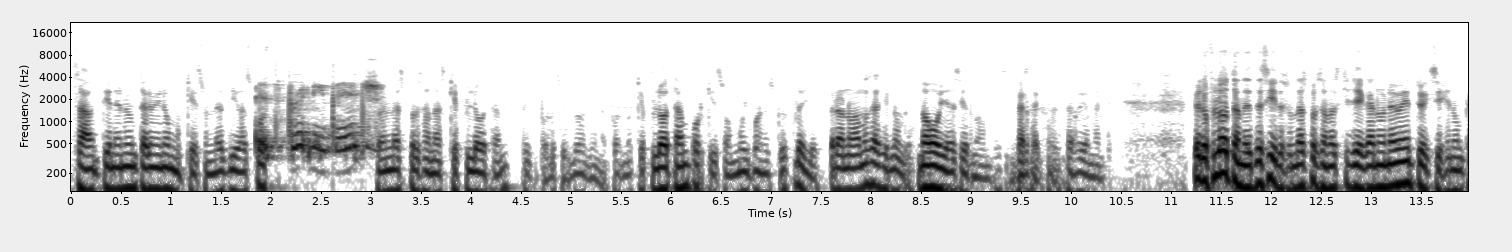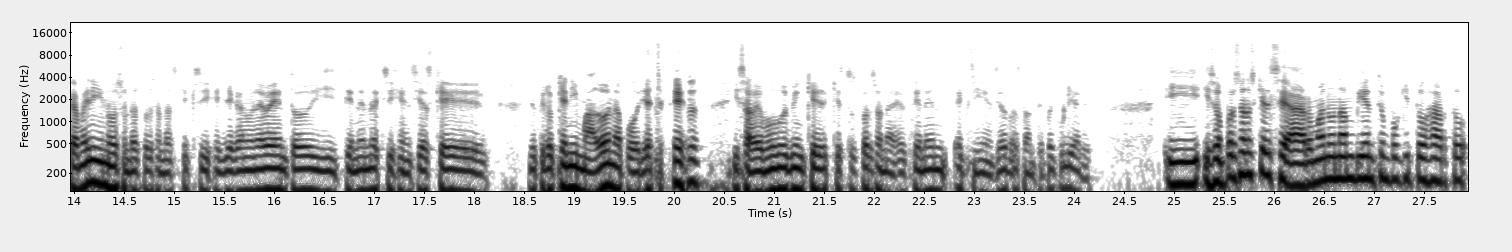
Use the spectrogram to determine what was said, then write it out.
saben- tienen un término que son las divas cosplay. Son las personas que flotan, por decirlo de alguna forma, que flotan porque son muy buenos cosplayers. Pero no vamos a decir nombres. No voy a decir nombres. Perfecto. o sea, obviamente. Pero flotan, es decir, son las personas que llegan a un evento y exigen un camerino, son las personas que exigen, llegan a un evento y tienen exigencias que yo creo que ni Madonna podría tener y sabemos muy bien que, que estos personajes tienen exigencias bastante peculiares. Y, y son personas que se arman un ambiente un poquito harto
